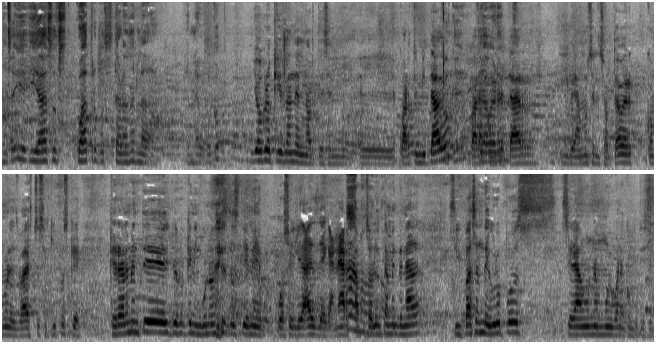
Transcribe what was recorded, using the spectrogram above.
No sé, y, ya esos cuatro pues estarán en la, en la Eurocopa. Yo creo que Irlanda del Norte es el, el cuarto invitado para veremos. completar y veamos el sorteo a ver cómo les va a estos equipos que, que realmente yo creo que ninguno de estos tiene posibilidades de ganar Ah, no, absolutamente nada. Si pasan de grupos será una muy buena competición.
